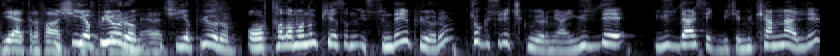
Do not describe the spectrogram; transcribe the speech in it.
Diğer tarafa aşık. İşi yapıyorum. Evet. İşi yapıyorum. Ortalamanın piyasanın üstünde yapıyorum. Çok üstüne çıkmıyorum yani. Yüzde 100 dersek bir şey mükemmeldir.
